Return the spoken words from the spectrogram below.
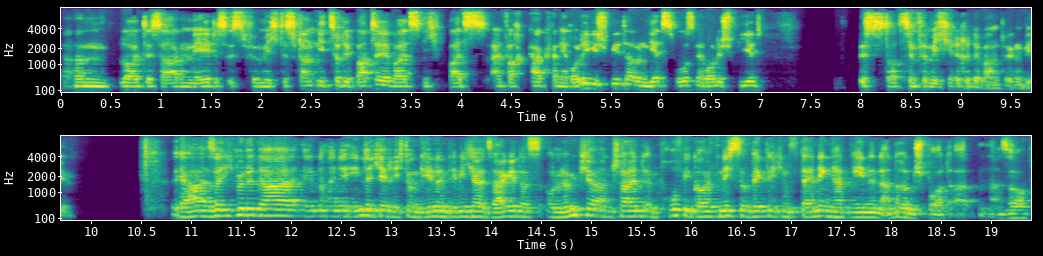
ähm, Leute sagen, nee, das ist für mich, das stand nie zur Debatte, weil es nicht, weil es einfach gar keine Rolle gespielt hat. Und jetzt, wo es eine Rolle spielt, ist es trotzdem für mich irrelevant irgendwie. Ja, also ich würde da in eine ähnliche Richtung gehen, indem ich halt sage, dass Olympia anscheinend im Profigolf nicht so wirklich ein Standing hat wie in den anderen Sportarten. Also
